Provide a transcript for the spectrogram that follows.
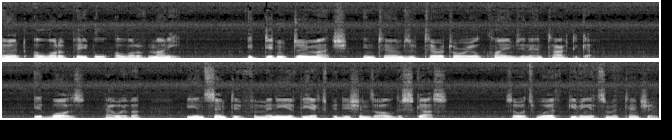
earned a lot of people a lot of money, it didn't do much in terms of territorial claims in Antarctica. It was, however, the incentive for many of the expeditions I'll discuss, so it's worth giving it some attention.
